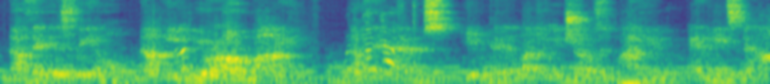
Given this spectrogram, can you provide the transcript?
Nothing is real, not even your own body. Where'd Nothing matters. You've been luckily chosen by him, and it's now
